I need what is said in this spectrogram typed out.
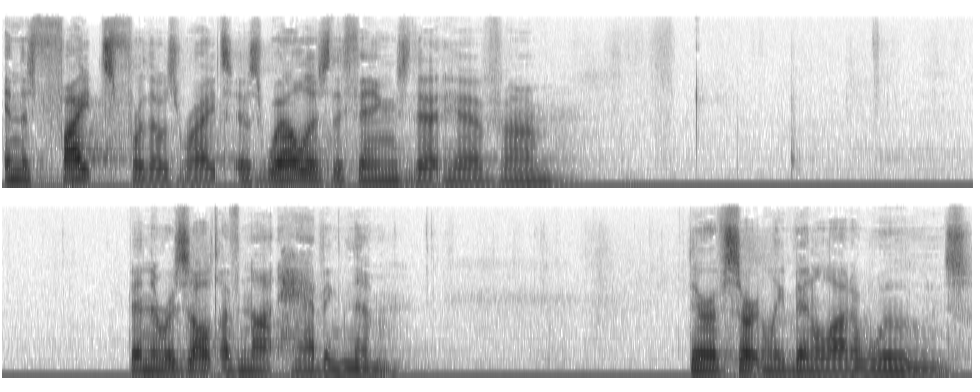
in the fights for those rights as well as the things that have um, been the result of not having them. There have certainly been a lot of wounds.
